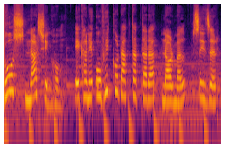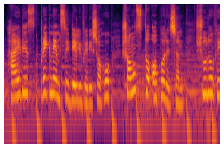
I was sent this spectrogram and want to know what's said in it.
Ghosh nursing home. এখানে অভিজ্ঞ ডাক্তার দ্বারা normal, caesar high risk pregnancy delivery সহ সমস্ত অপারেশন সুলভে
